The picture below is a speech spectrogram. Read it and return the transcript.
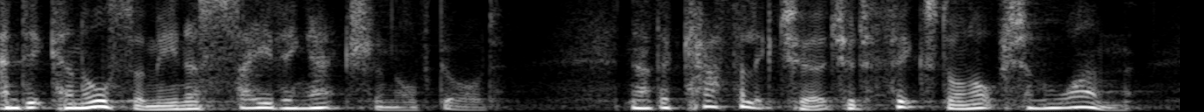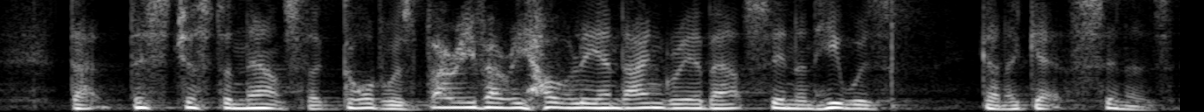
And it can also mean a saving action of God. Now, the Catholic Church had fixed on option one that this just announced that God was very, very holy and angry about sin and he was going to get sinners.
